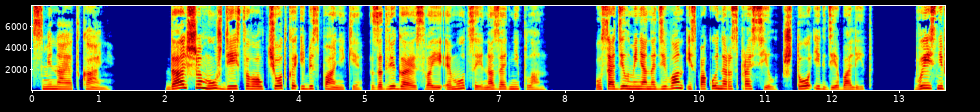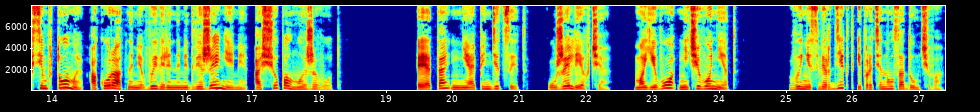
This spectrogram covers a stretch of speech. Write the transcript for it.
сминая ткань. Дальше муж действовал четко и без паники, задвигая свои эмоции на задний план. Усадил меня на диван и спокойно расспросил, что и где болит. Выяснив симптомы, аккуратными выверенными движениями ощупал мой живот. Это не аппендицит, уже легче. Моего ничего нет. Вынес вердикт и протянул задумчиво.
